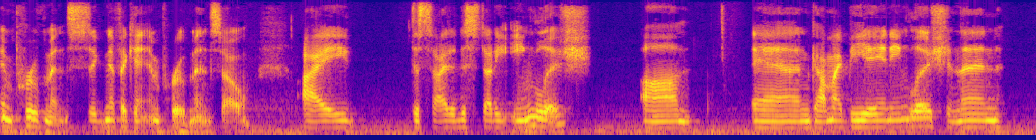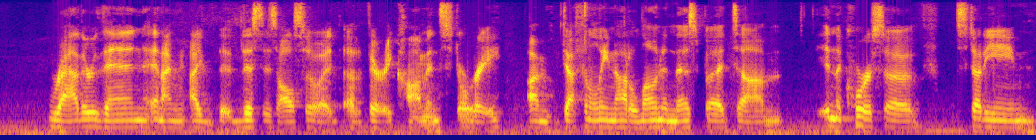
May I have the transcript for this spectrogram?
improvements, significant improvement. So I decided to study English. Um, and got my BA in English, and then rather than and I'm I this is also a, a very common story. I'm definitely not alone in this, but um, in the course of studying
